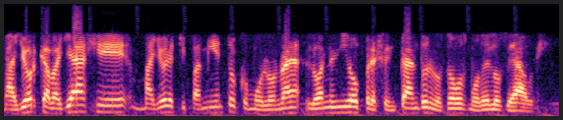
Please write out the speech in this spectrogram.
mayor caballaje, mayor equipamiento como lo, lo han ido presentando en los nuevos modelos de Audi.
